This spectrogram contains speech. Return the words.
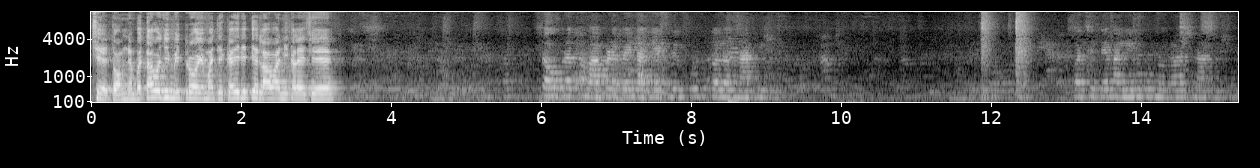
છે. તો અમને બતાવો જી મિત્રો, એમાંથી કઈ રીતે લાવા નીકળે છે? તેમાં લીંબુનો રસ નાખીશું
